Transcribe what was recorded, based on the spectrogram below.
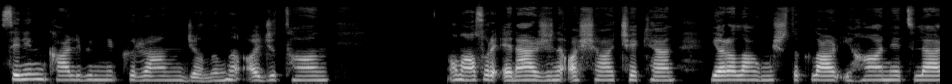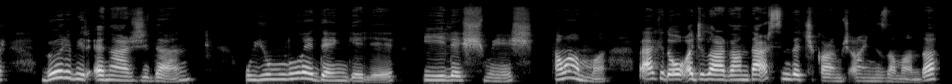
Senin kalbini kıran, canını acıtan, ondan sonra enerjini aşağı çeken yaralanmışlıklar, ihanetler, böyle bir enerjiden uyumlu ve dengeli, iyileşmiş, tamam mı? Belki de o acılardan dersini de çıkarmış aynı zamanda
